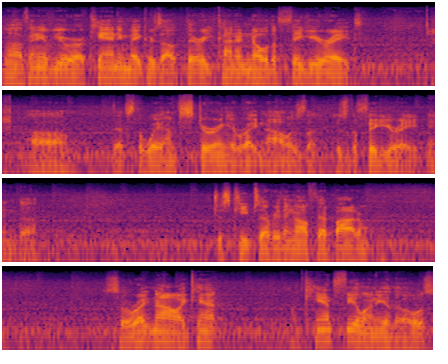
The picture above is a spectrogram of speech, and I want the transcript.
Now, if any of you are candy makers out there, you kind of know the figure eight. Um, that's the way I'm stirring it right now is the is the figure eight, and uh, just keeps everything off that bottom. So right now I can't I can't feel any of those,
